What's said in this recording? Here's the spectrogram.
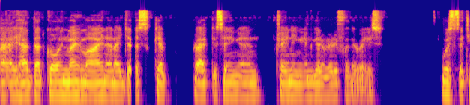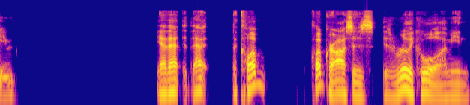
I had that goal in my mind, and I just kept practicing and training and getting ready for the race with the team. Yeah, that that the club club cross is is really cool. I mean,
